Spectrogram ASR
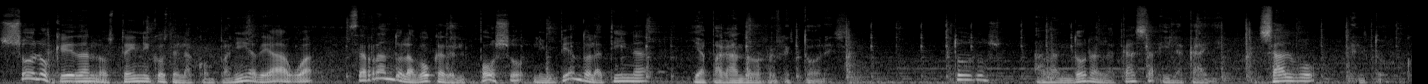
Solo quedan los técnicos de la compañía de agua cerrando la boca del pozo, limpiando la tina y apagando los reflectores. Todos abandonan la casa y la calle, salvo el turco,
